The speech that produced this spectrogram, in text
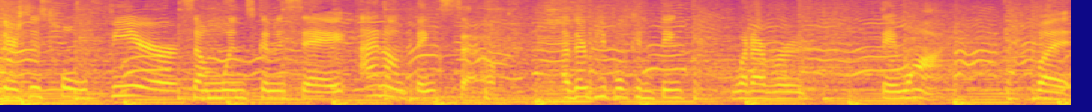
There's this whole fear someone's gonna say, I don't think so. Other people can think whatever they want, but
